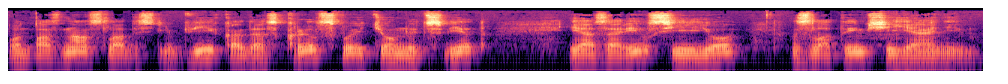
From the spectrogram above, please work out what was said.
Он познал сладость любви, когда скрыл свой темный цвет и озарился ее золотым сиянием.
